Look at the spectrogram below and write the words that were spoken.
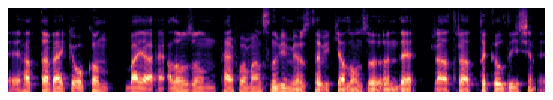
E, hatta belki Ocon bayağı e, Alonso'nun performansını bilmiyoruz tabii ki Alonso önde rahat rahat takıldığı için. E,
